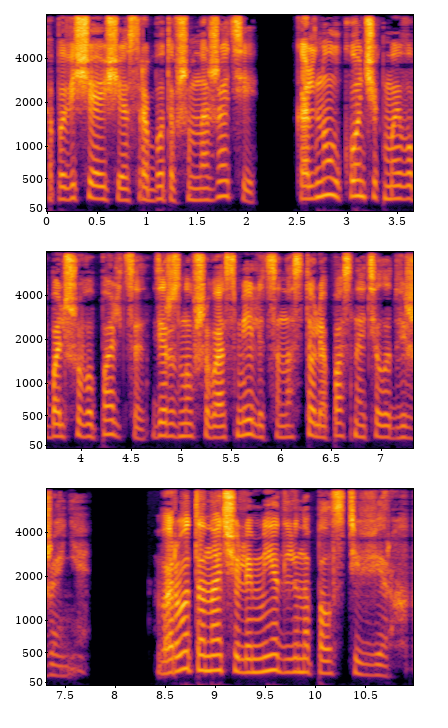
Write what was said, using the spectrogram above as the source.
оповещающий о сработавшем нажатии, кольнул кончик моего большого пальца, дерзнувшего осмелиться на столь опасное телодвижение. Ворота начали медленно ползти вверх.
